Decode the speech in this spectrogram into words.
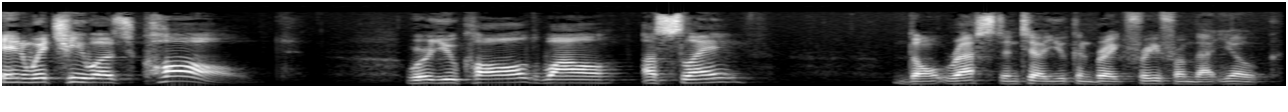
in which he was called. Were you called while a slave? Don't rest until you can break free from that yoke.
